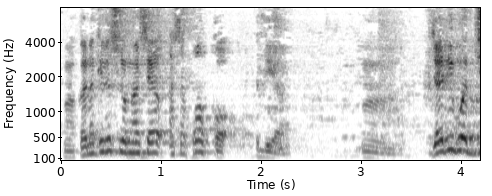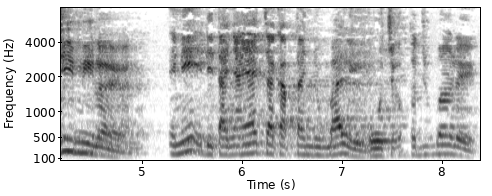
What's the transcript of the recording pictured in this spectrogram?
Nah, karena kita sudah ngasih asap rokok ke dia. Hmm. Jadi buat Jimmy lah ya kan. Ini ditanyanya cakap Tanjung Bali. Oh, cakap Tanjung balik.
